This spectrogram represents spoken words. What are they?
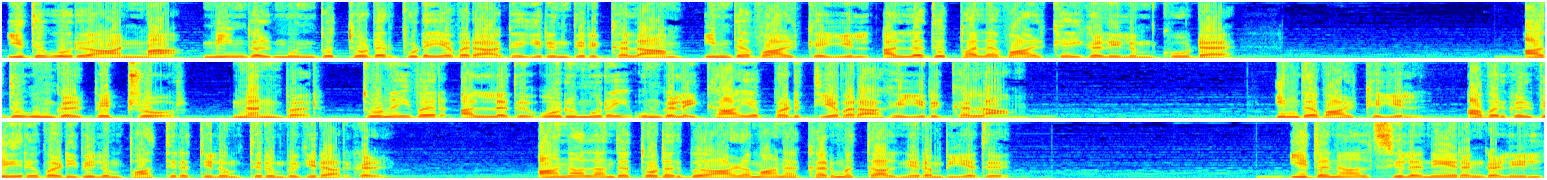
இது ஒரு ஆன்மா நீங்கள் முன்பு தொடர்புடையவராக இருந்திருக்கலாம். இந்த வாழ்க்கையில் அல்லது பல வாழ்க்கைகளிலும் கூட அது உங்கள் பெற்றோர் நண்பர் துணைவர் அல்லது ஒருமுறை உங்களை காயப்படுத்தியவராக இருக்கலாம். இந்த வாழ்க்கையில் அவர்கள் வேறு வடிவிலும் பாத்திரத்திலும் திரும்புகிறார்கள். ஆனால் அந்த தொடர்பு ஆழமான கர்மத்தால் நிரம்பியது. இதனால் சில நேரங்களில்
